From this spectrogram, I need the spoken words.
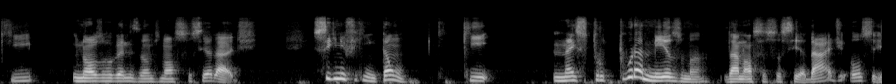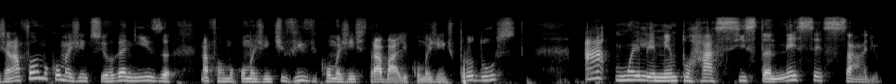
que nós organizamos nossa sociedade. Significa então que na estrutura mesma da nossa sociedade, ou seja, na forma como a gente se organiza, na forma como a gente vive, como a gente trabalha e como a gente produz, há um elemento racista necessário.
